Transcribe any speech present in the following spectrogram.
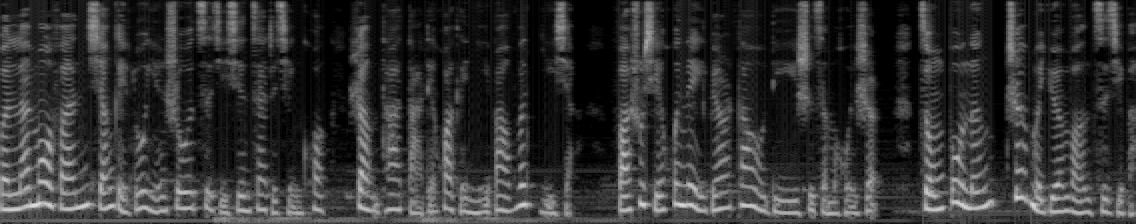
本来莫凡想给洛言说自己现在的情况，让他打电话给泥巴问一下法术协会那边到底是怎么回事，总不能这么冤枉自己吧？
